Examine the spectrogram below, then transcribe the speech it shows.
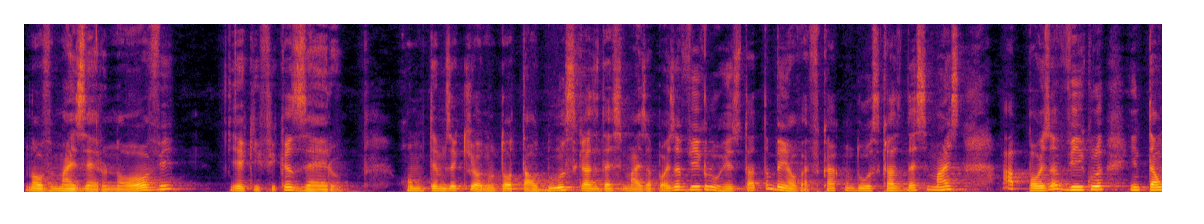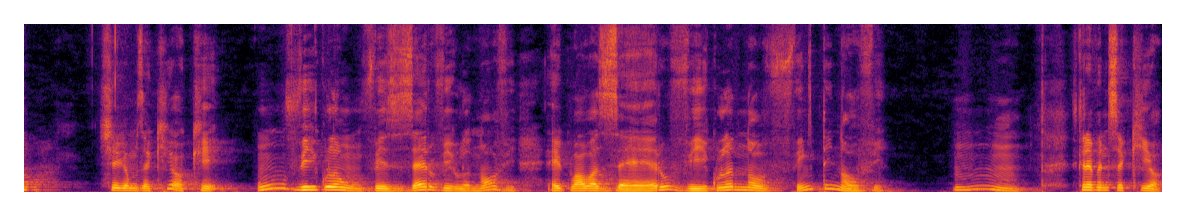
9 mais 0, 9. E aqui fica 0. Como temos aqui, ó, no total duas casas decimais após a vírgula, o resultado também, ó, vai ficar com duas casas decimais após a vírgula. Então, chegamos aqui, ó, que 1,1 vezes 0,9 é igual a 0,99. Hum, escrevendo isso aqui, ó,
